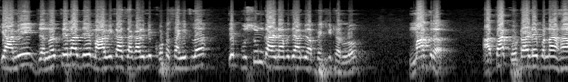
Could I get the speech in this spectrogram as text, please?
की आम्ही जनतेला जे महाविकास आघाडीने खोटं सांगितलं ते पुसून काढण्यामध्ये आम्ही अपेक्षित ठरलो. मात्र आता खोटारडेपणा हा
